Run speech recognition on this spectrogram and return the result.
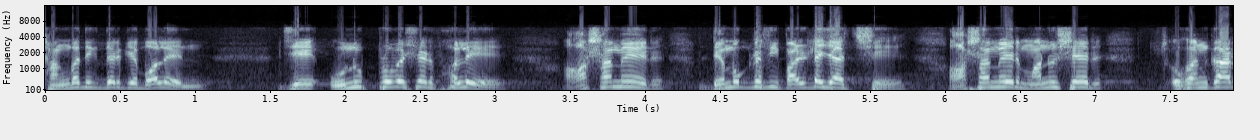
সাংবাদিকদেরকে বলেন যে, অনুপ্রবেশের ফলে আসামের ডেমোগ্রাফি পাল্টে যাচ্ছে, আসামের মানুষের ওখানকার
